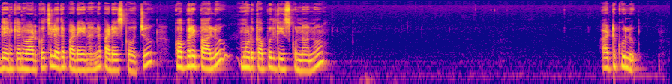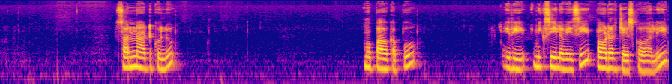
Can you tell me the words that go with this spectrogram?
దేనికైనా వాడుకోవచ్చు లేదా పడేయనన్నా పడేసుకోవచ్చు. కొబ్బరి పాలు మూడు కప్పులు తీసుకున్నాను. అటుకులు. సన్న అటుకులు. ముప్పావు కప్పు. ఇది మిక్సీలో వేసి పౌడర్ చేసుకోవాలి.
